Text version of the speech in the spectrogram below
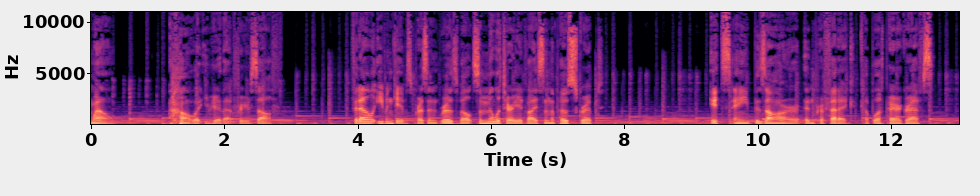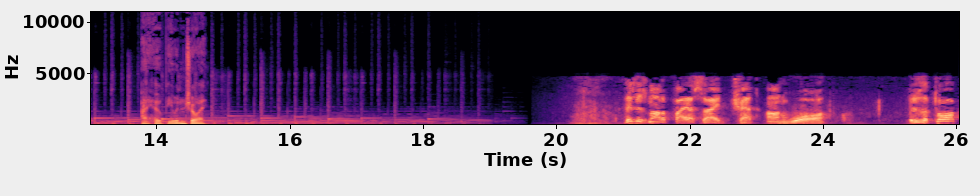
Well, I'll let you hear that for yourself. Fidel even gives President Roosevelt some military advice in the postscript. It's a bizarre and prophetic couple of paragraphs. I hope you enjoy. This is not a fireside chat on war. It is a talk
